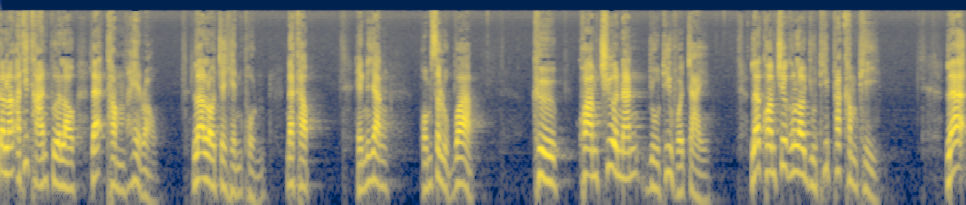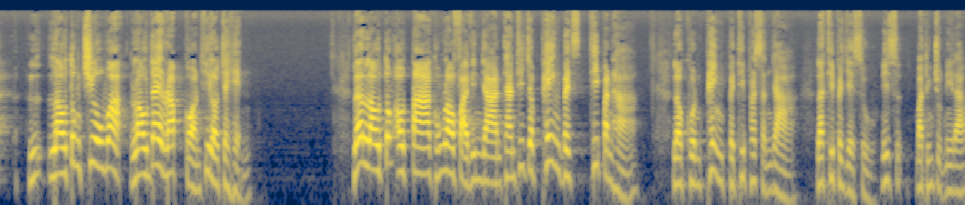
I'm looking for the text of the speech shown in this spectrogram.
กำลังอธิษฐานเพื่อเราและทำให้เรา แล้วเราจะเห็นผลนะครับ เห็นหรือยังผมสรุปว่าคือความเชื่อนั้นอยู่ที่หัวใจ และความเชื่อของเราอยู่ที่พระคัมภีร์ และเราต้องเชื่อว่าเราได้รับก่อนที่เราจะเห็น และเราต้องเอาตาของเราฝ่ายวิญญาณแทนที่จะเพ่งไปที่ปัญหา เราควรเพ่งไปที่พระสัญญาและที่พระเยซูนี่มาถึงจุดนี้แล้ว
